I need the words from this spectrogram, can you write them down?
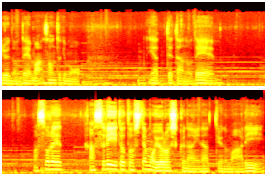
るのでまあその時もやってたので、まあ、それアスリートとしてもよろしくないなっていうのもあり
